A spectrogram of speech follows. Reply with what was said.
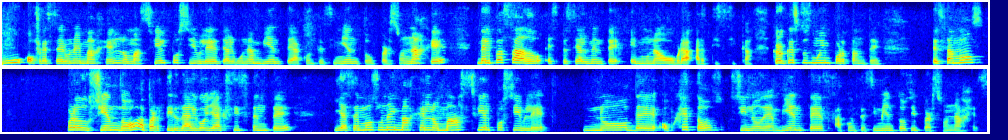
Ofrecer una imagen lo más fiel posible de algún ambiente, acontecimiento, personaje del pasado, especialmente en una obra artística. Creo que esto es muy importante. Estamos produciendo a partir de algo ya existente y hacemos una imagen lo más fiel posible no de objetos, sino de ambientes, acontecimientos y personajes.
